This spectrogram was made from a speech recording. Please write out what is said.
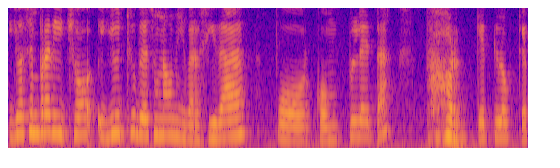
yo siempre he dicho, YouTube es una universidad por completa porque lo que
